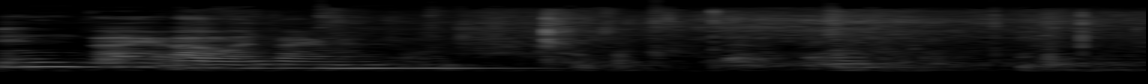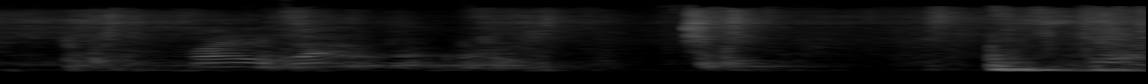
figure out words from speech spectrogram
envi- oh environmental. That thing. Why is that one? Yeah.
